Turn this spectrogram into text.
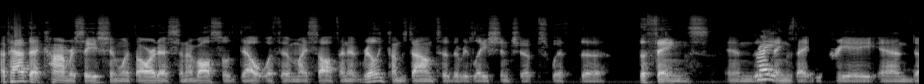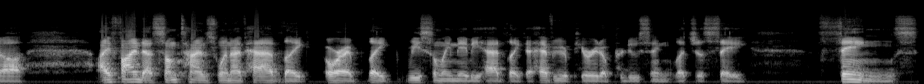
I've had that conversation with artists and I've also dealt with it myself and it really comes down to the relationships with the the things and the right. things that you create and uh, I find that sometimes when I've had like or I've like recently maybe had like a heavier period of producing let's just say things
